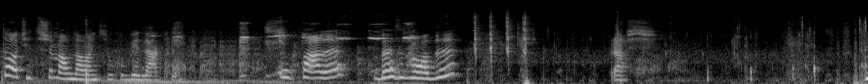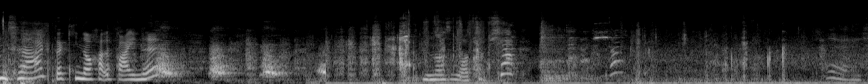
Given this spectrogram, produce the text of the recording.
Kto cię trzymał na łańcuchu, biedaku? Upale? Bez wody? Proszę. Tak, taki nohal fajny. No złoty psiak. Tak? Cześć.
